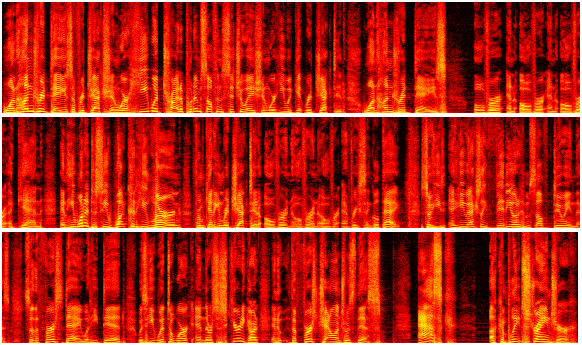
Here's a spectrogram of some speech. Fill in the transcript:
100 days of rejection where he would try to put himself in a situation where he would get rejected 100 days over and over and over again and he wanted to see what could he learn from getting rejected over and over and over every single day. So he, he actually videoed himself doing this. So the first day what he did was he went to work and there was a security guard and the first challenge was this. Ask a complete stranger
